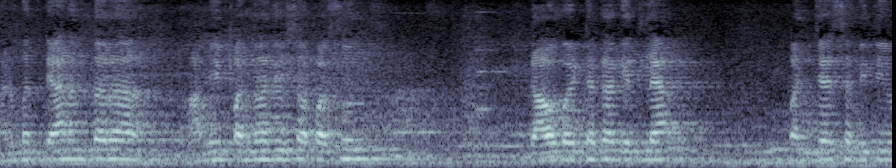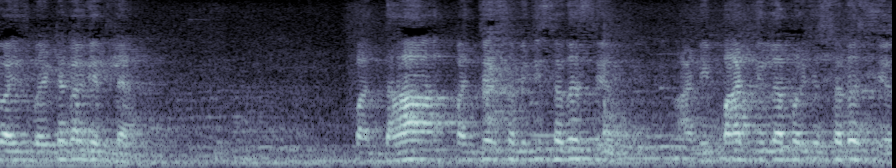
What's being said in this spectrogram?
आणि मग त्यानंतर आम्ही पंधरा दिवसापासून गाव बैठका घेतल्या पंचायत समिती वाईज बैठका घेतल्या. पण दहा पंचायत समिती सदस्य आणि पाच जिल्हा परिषद सदस्य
